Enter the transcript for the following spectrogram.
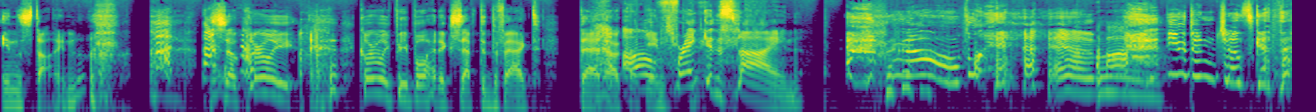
Instein. so clearly, clearly, people had accepted the fact that uh, kart oh, games Frankenstein. No plan. you didn't just get that.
